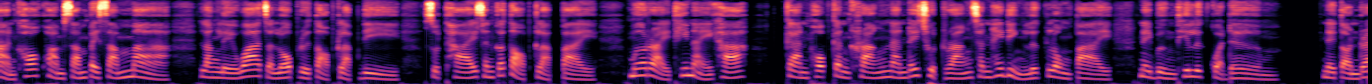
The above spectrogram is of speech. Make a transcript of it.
อ่านข้อความซ้ำไปซ้ำมา ลังเลว่าจะลบหรือตอบกลับดี สุดท้ายฉันก็ตอบกลับไป เมื่อไหร่ที่ไหนคะ การพบกันครั้งนั้นได้ฉุดรั้งฉันให้ดิ่งลึกลงไป ในบึงที่ลึกกว่าเดิม ในตอนแร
